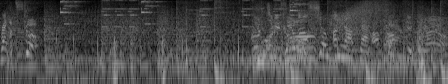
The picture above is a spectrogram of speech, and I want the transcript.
Right. Let's go. I'll show you. I'm not backing down.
